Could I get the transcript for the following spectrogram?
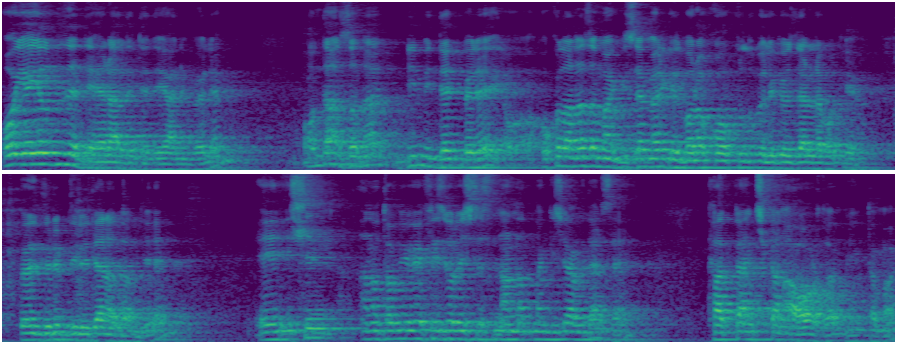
O yayıldı dedi herhalde dedi yani böyle. Ondan sonra bir müddet böyle okula ne zaman gitsem herkes bana korkulu böyle gözlerle bakıyor. Öldürüp dirilten adam diye. E, işin anatomi ve fizyolojisini anlatmak icap ederse kalpten çıkan aorta büyük damar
